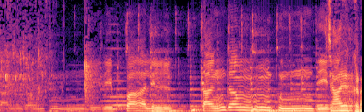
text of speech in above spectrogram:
തങ്കം പുഞ്ചിരിപ്പാലിൽ തങ്കം പുഞ്ചിരിപ്പാലിൽ. ചായക്കട.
